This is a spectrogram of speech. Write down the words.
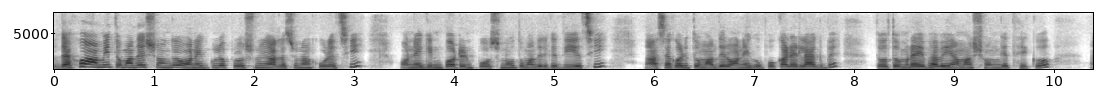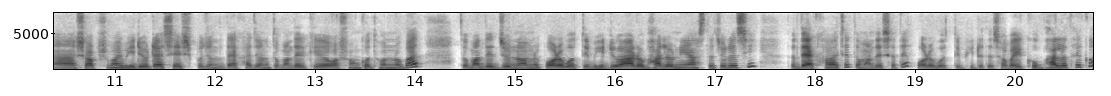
দেখো, আমি তোমাদের সঙ্গে অনেকগুলো প্রশ্নই আলোচনা করেছি, অনেক ইম্পর্টেন্ট প্রশ্নও তোমাদেরকে দিয়েছি। আশা করি তোমাদের অনেক উপকারে লাগবে। তো তোমরা এভাবেই আমার সঙ্গে থেকো। সবসময় ভিডিওটা শেষ পর্যন্ত দেখার জন্য তোমাদেরকে অসংখ্য ধন্যবাদ। তোমাদের জন্য আমি পরবর্তী ভিডিও আরও ভালো নিয়ে আসতে চলেছি। তো দেখা হচ্ছে তোমাদের সাথে পরবর্তী ভিডিওতে। সবাই খুব ভালো থেকো,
